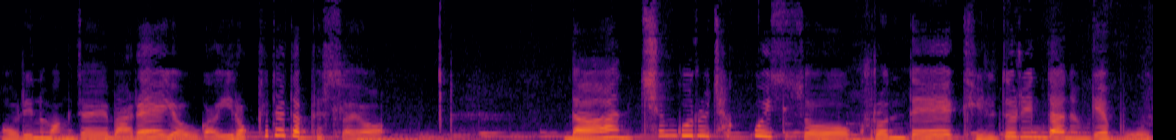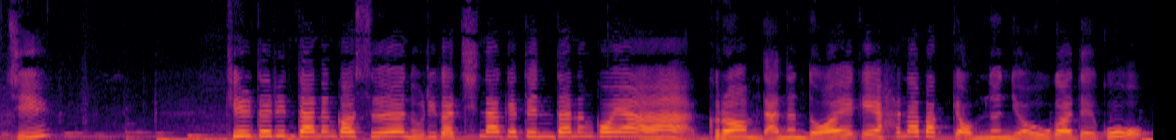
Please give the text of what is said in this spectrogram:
어린 왕자의 말에 여우가 이렇게 대답했어요. 난 친구를 찾고 있어. 그런데 길들인다는 게 뭐지? 길들인다는 것은 우리가 친하게 된다는 거야. 그럼 나는 너에게 하나밖에 없는 여우가 되고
